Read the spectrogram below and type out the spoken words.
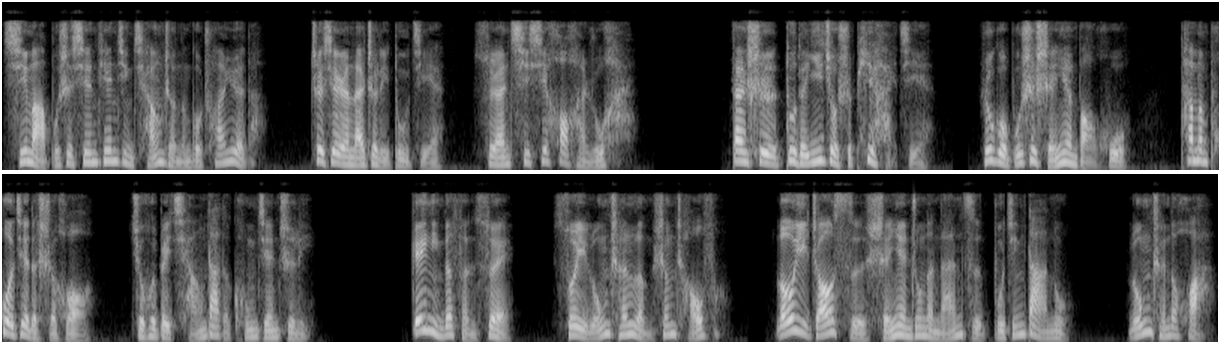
起码不是先天境强者能够穿越的。这些人来这里渡劫，虽然气息浩瀚如海，但是渡的依旧是屁海劫。如果不是神焰保护，他们破界的时候就会被强大的空间之力给拧得粉碎。所以龙尘冷声嘲讽。蝼蚁找死！神宴中的男子不禁大怒，龙尘的话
